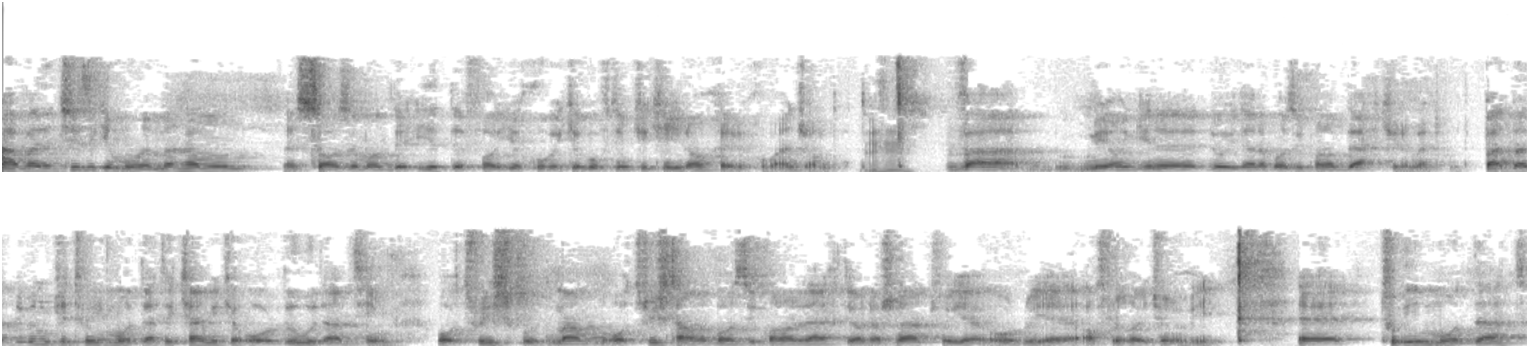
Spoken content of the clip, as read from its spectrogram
اولین چیزی که مهمه همون سازماندهی دفاعی خوبه که گفتیم که ایران خیلی خوب انجام داد. و میانگین دویدن بازیکنان ده کیلومتر بود. بعد بعد ببینیم که تو این مدت کمی که اردو بودم تیم اتریش بود. من اتریش تمام بازیکنان رو در اختیار داشت نه توی اردوی آفریقای جنوبی. تو این مدت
